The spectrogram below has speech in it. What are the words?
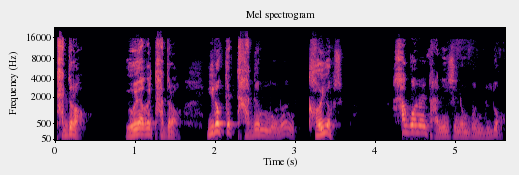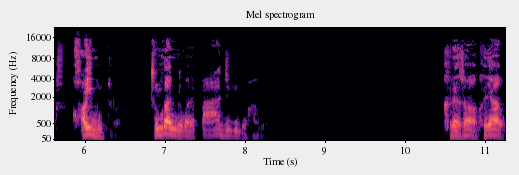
다 들어. 요약을 다 들어. 이렇게 다든 분은 거의 없습니다. 학원을 다니시는 분들도 없어요. 거의 못 들어요. 중간중간에 빠지기도 하고요. 그래서 그냥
